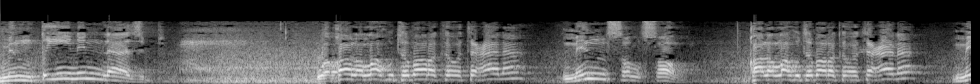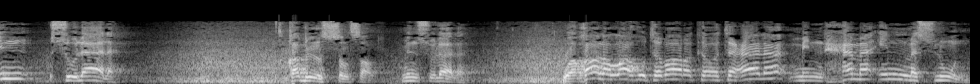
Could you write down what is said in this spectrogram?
من طين لازب. وقال الله تبارك وتعالى من صلصال. قال الله تبارك وتعالى من سلالة. قبل الصلصال. من سلالة. وقال الله تبارك وتعالى من حمأ مسنون.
